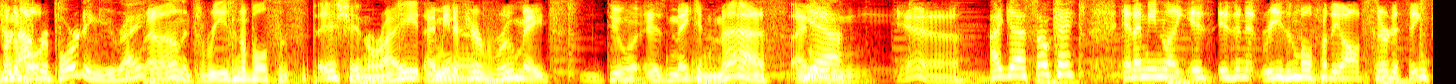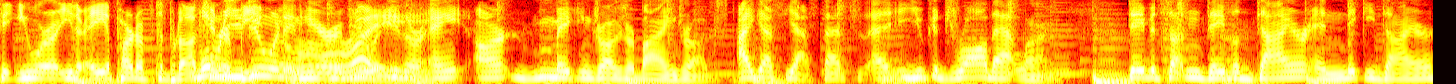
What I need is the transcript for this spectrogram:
for not reporting you, right? Well, it's reasonable suspicion, right? I mean, if your roommate's doing is making meth, I Yeah. mean, yeah. I guess okay. And I mean, like, is isn't it reasonable for the officer to think that you were either a, a part of the production? What were or you B, doing in here Right. if you either ain't aren't making drugs or buying drugs? I guess yes. That's uh, you could draw that line. David Sutton, David Dyer, and Nikki Dyer,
